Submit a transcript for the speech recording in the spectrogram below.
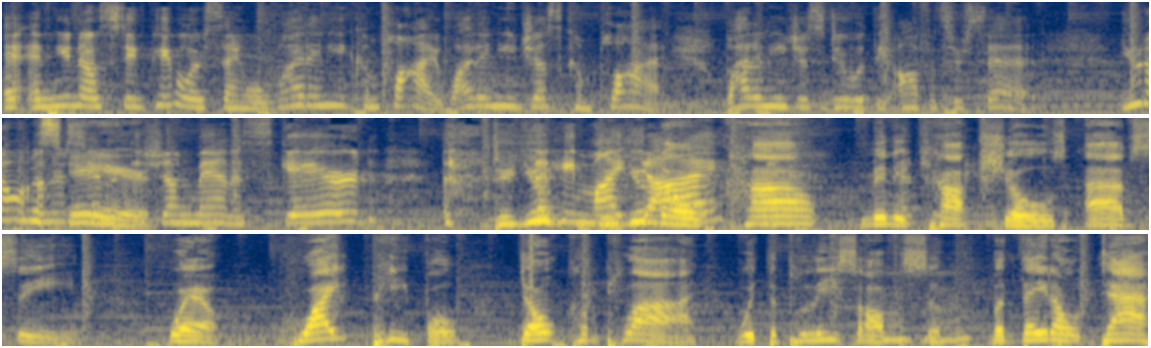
And, and you know, Steve, people are saying, well, why didn't he comply? Why didn't he just comply? Why didn't he just do what the officer said? You don't was understand that this young man is scared Do you that he might do you die. know how many cop shows I've seen where white people don't comply with the police officer, Mm-hmm. but they don't die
